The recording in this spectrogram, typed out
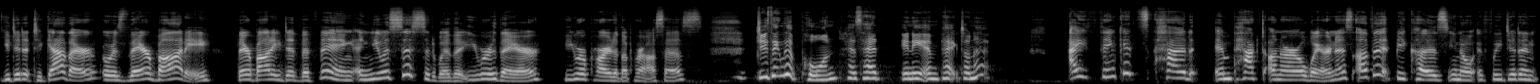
you did it together. It was their body their body did the thing and you assisted with it. You were there. You were part of the process. Do you think that porn has had any impact on it? I think it's had impact on our awareness of it because, you know, if we didn't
